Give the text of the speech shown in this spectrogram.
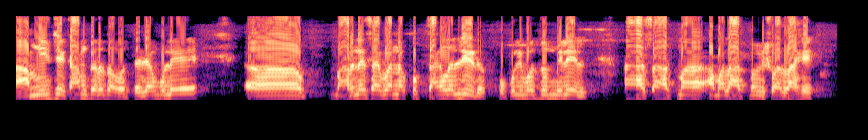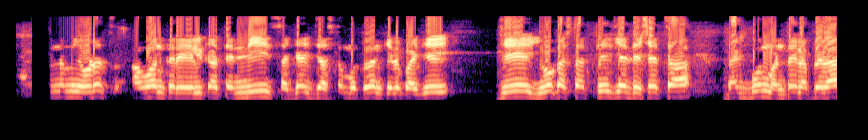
आम्ही जे काम करत आहोत त्याच्यामुळे अं, भारणे साहेबांना खूप चांगला लीड खोपोलीमधून मिळेल हा असा आत्मा आम्हाला आत्मविश्वास आहे. त्यांना मी एवढंच आवाहन करेल का त्यांनी सगळ्यात जास्त मतदान केलं पाहिजे. जे युवक असतात ते या देशाचा बॅकबोन म्हणता येईल आपल्याला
